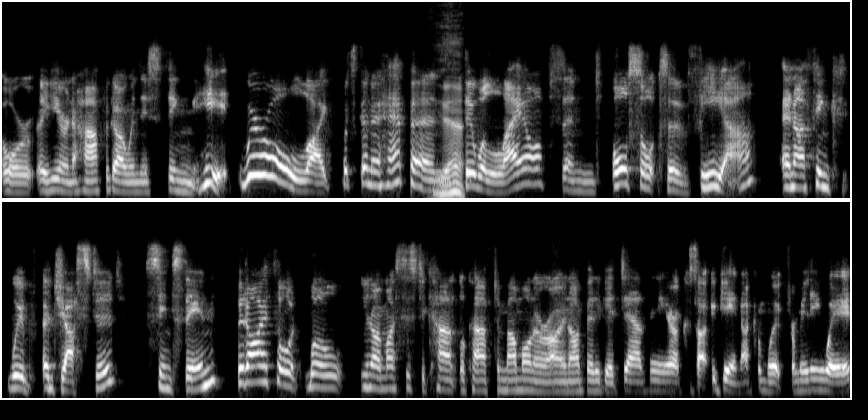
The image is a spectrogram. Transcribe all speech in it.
or a year and a half ago when this thing hit, we're all like, what's going to happen? Yeah. There were layoffs and all sorts of fear. And I think we've adjusted since then. But I thought, well, you know, my sister can't look after mum on her own. I better get down there because, again, I can work from anywhere.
